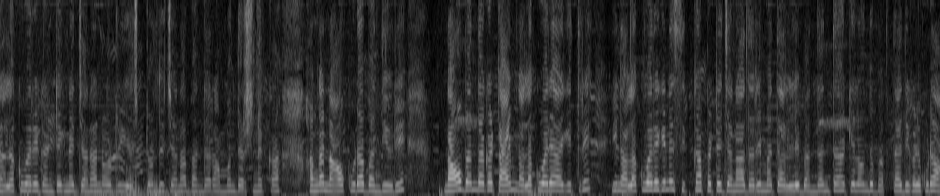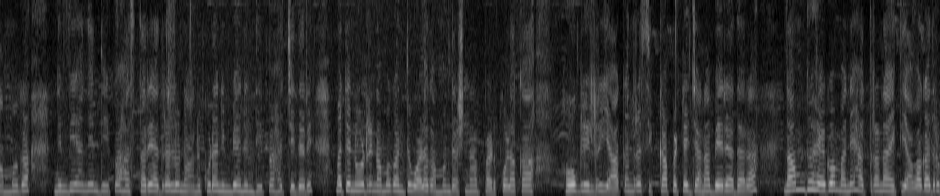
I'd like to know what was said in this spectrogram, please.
ನಾಲ್ಕೂವರೆ ಗಂಟೆಗೆ ಜನ ನೋಡ್ರಿ, ಎಷ್ಟೊಂದು ಜನ ಬಂದಾರ ಅಮ್ಮನ ದರ್ಶನಕ್ಕೆ. ಹಂಗೆ ನಾವು ಕೂಡ ಬಂದೀವಿ ರೀ ನಾವು ಬಂದಾಗ ಟೈಮ್ ನಾಲ್ಕೂವರೆ ಆಗಿತ್ತು ರೀ ಈ ನಾಲ್ಕೂವರೆಗೆ ಸಿಕ್ಕಾಪಟ್ಟೆ ಜನ ಅದಾರೆ. ಮತ್ತು ಅಲ್ಲಿ ಬಂದಂತಹ ಕೆಲವೊಂದು ಭಕ್ತಾದಿಗಳು ಕೂಡ ಅಮ್ಮಗೆ ನಿಂಬೆ ಹಣ್ಣಿನ ದೀಪ ಹಚ್ತಾರೆ. ಅದರಲ್ಲೂ ನಾನು ಕೂಡ ನಿಂಬೆ ಹಣ್ಣಿನ ದೀಪ ಹಚ್ಚಿದ್ದೆ ರೀ. ಮತ್ತು ನೋಡ್ರಿ ನಮಗಂತೂ ಒಳಗೆ ಅಮ್ಮನ ದರ್ಶನ ಪಡ್ಕೊಳಕ್ಕೆ ಹೋಗ್ಲಿಲ್ಲ ರೀ ಯಾಕಂದ್ರೆ ಸಿಕ್ಕಾಪಟ್ಟೆ ಜನ ಬೇರೆ ಅದಾರ. ನಮ್ಮದು ಹೇಗೋ ಮನೆ ಹತ್ರನೇ ಐತಿ, ಯಾವಾಗಾದರೂ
